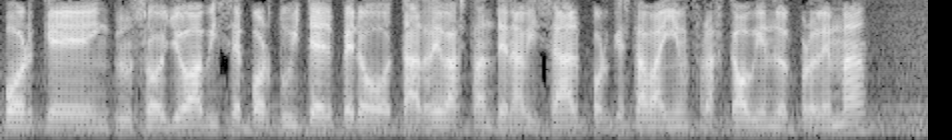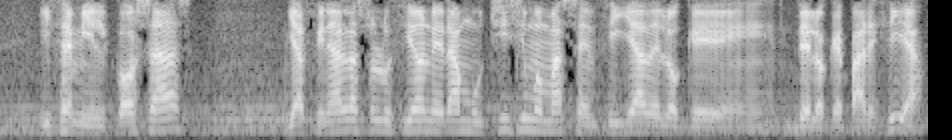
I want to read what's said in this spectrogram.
porque incluso yo avisé por Twitter pero tardé bastante en avisar porque estaba ahí enfrascado viendo el problema. Hice mil cosas y al final la solución era muchísimo más sencilla de lo que, de lo que parecía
